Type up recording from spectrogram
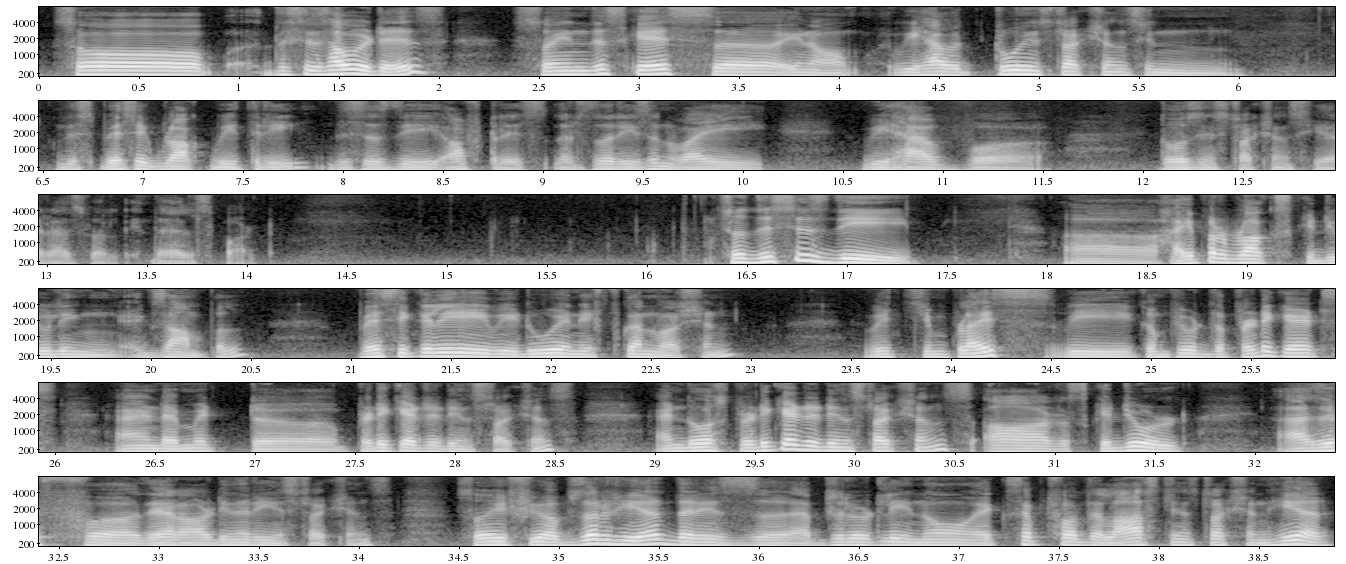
So, this is how it is. So, in this case uh, you know we have two instructions in this basic block B 3 this is the off trace that is the reason why we have uh, those instructions here as well in the else part. So, this is the uh, hyperblock scheduling example basically we do an if conversion which implies we compute the predicates and emit uh, predicated instructions and those predicated instructions are scheduled as if uh, they are ordinary instructions. So, if you observe here there is uh, absolutely no except for the last instruction here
